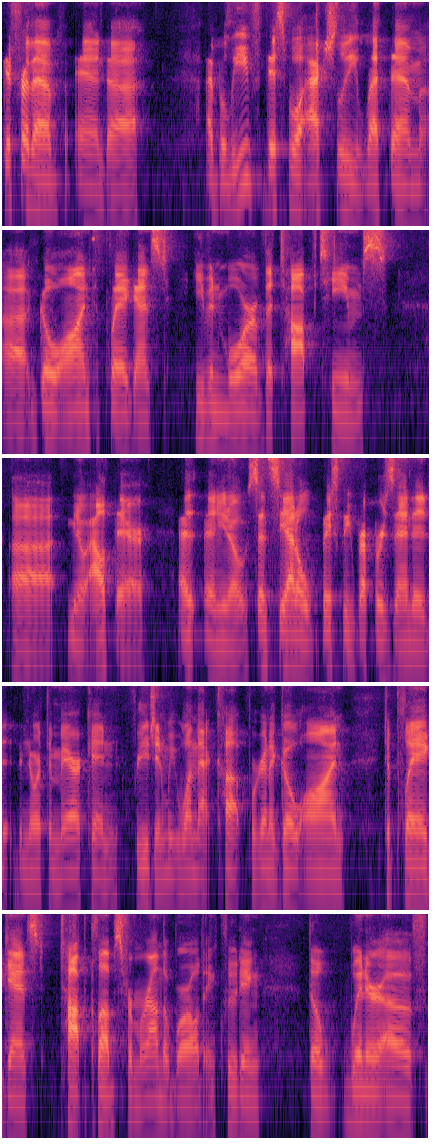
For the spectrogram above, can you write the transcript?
good for them, and uh, I believe this will actually let them uh, go on to play against even more of the top teams, uh, you know, out there. And, and, you know, since Seattle basically represented the North American region, we won that cup. We're going to go on to play against top clubs from around the world, including the winner of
